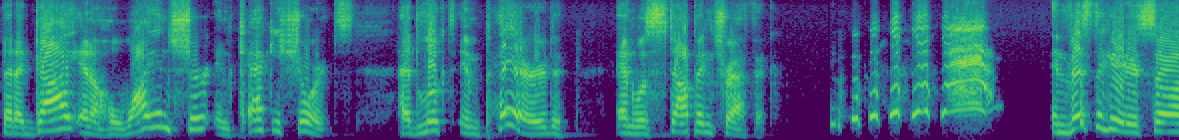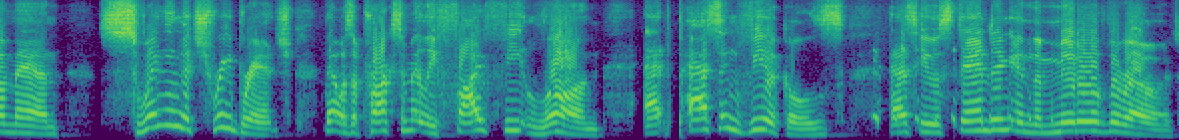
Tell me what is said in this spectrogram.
that a guy in a Hawaiian shirt and khaki shorts had looked impaired and was stopping traffic. Investigators saw a man swinging a tree branch that was approximately five feet long at passing vehicles as he was standing in the middle of the road.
